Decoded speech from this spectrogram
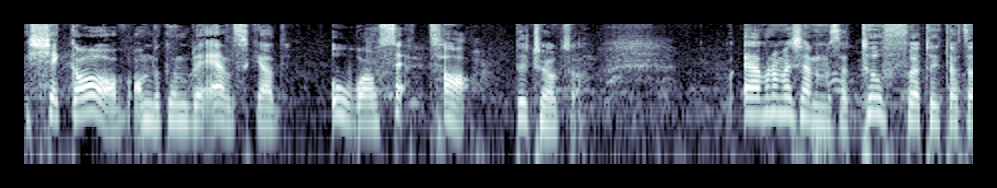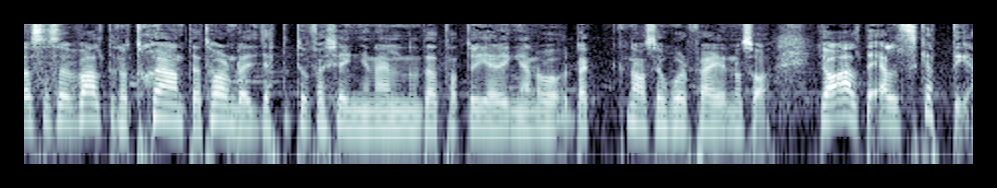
checka av om du kunde bli älskad oavsett. Ja, det tror jag också. Även om jag kände mig så här tuff och jag tyckte att alltså, så det var alltid något skönt att ha de där jättetuffa kängorna eller den där tatueringen och den knasiga hårfärgen och så. Jag har alltid älskat det.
